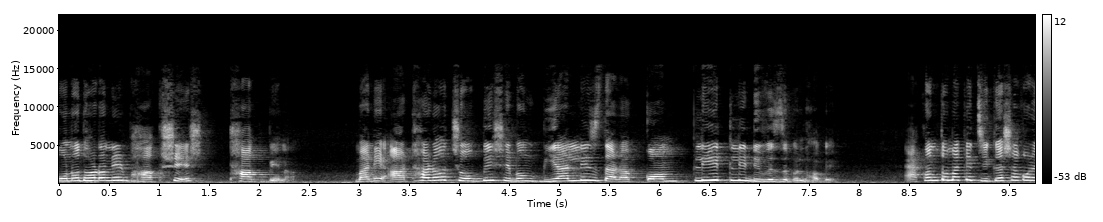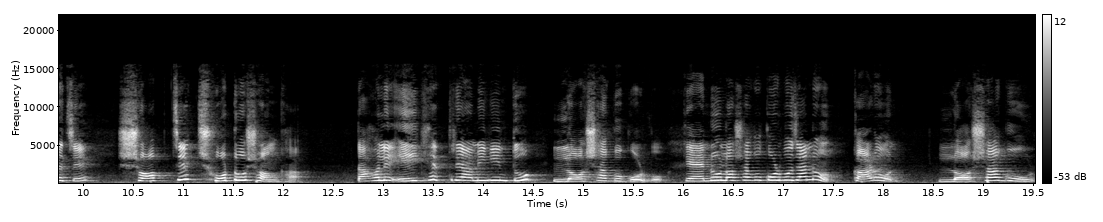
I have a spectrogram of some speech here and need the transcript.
কোনো ধরনের ভাগশেষ থাকবে না। মানে আঠারো, চব্বিশ এবং বিয়াল্লিশ দ্বারা কমপ্লিটলি ডিভিজিবল হবে। এখন তোমাকে জিজ্ঞাসা করেছে, সবচেয়ে ছোট সংখ্যা। তাহলে এই ক্ষেত্রে আমি কিন্তু লসাগু করব। কেন লসাগু করব জানো? কারণ লসাগুর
